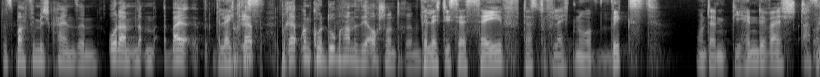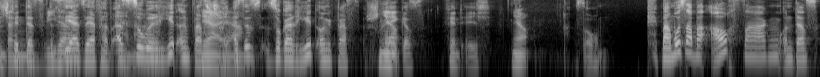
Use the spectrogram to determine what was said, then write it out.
Das macht für mich keinen Sinn. Oder bei Vielleicht PrEP, ist- PrEP und Kondom haben sie auch schon drin. Vielleicht ist ja safe, dass du vielleicht nur wickst und dann die Hände wäscht Also und ich finde das wieder. sehr, sehr ver Also es suggeriert irgendwas, Ja, ja. es ist suggeriert irgendwas Schräges, finde ich. Ja. So. Man muss aber auch sagen, und das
